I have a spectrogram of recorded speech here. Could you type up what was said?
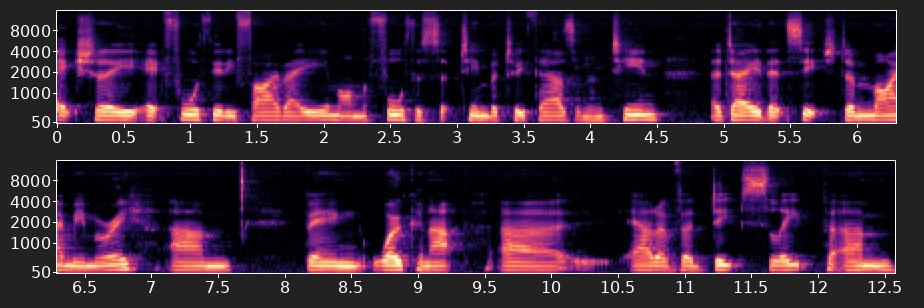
actually at 4:35 a.m. on the 4th of September 2010, a day that's etched in my memory. Being woken up uh, out of a deep sleep um,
